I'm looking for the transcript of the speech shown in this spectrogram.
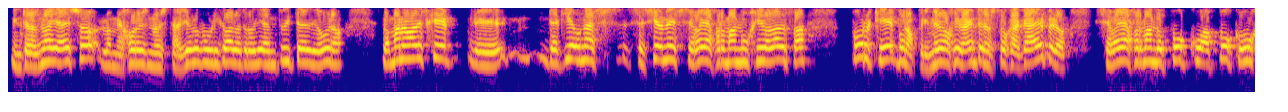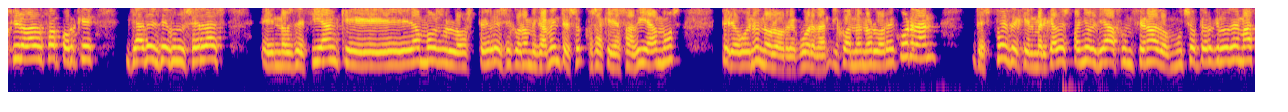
Mientras no haya eso, lo mejor es no estar. Yo lo he publicado el otro día en Twitter digo, bueno, lo más normal es que eh, de aquí a unas sesiones se vaya formando un giro al alza, porque, bueno, primero lógicamente nos toca caer, pero se vaya formando poco a poco un giro al alza porque ya desde Bruselas eh, nos decían que éramos los peores económicamente, cosa que ya sabíamos, pero bueno, no lo recuerdan. Y cuando nos lo recuerdan, después de que el mercado español ya ha funcionado mucho peor que los demás,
